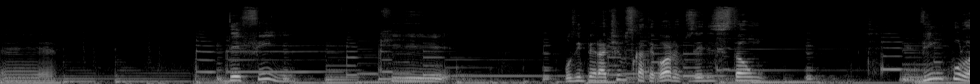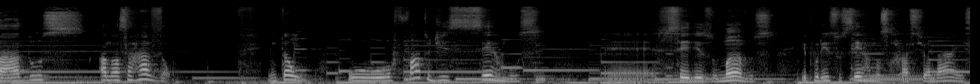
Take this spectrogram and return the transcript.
é, define que os imperativos categóricos eles estão vinculados à nossa razão. Então, o fato de sermos é, seres humanos e por isso sermos racionais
